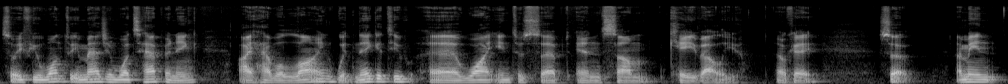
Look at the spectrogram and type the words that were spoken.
So if you want to imagine what's happening, I have a line with negative uh, y-intercept and some k value, okay? So, I mean,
